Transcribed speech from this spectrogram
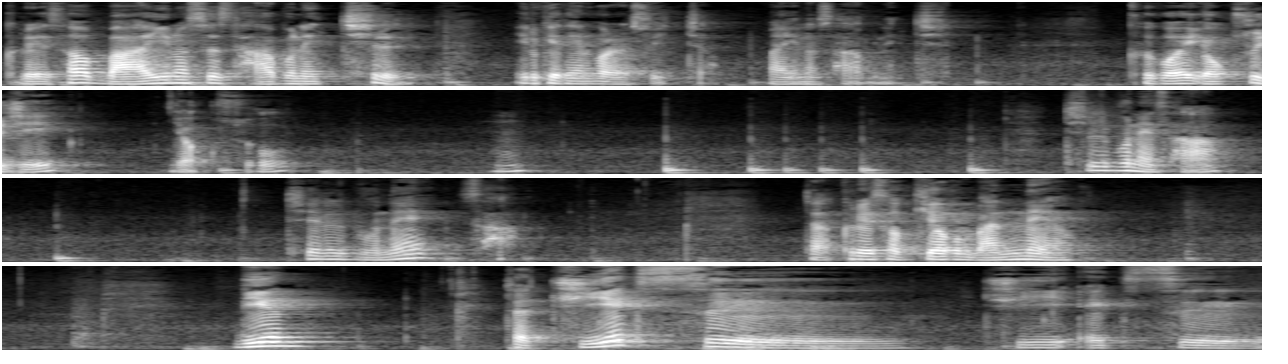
그래서 마이너스 4분의 7 이렇게 되는 걸 알 수 있죠. 마이너스 4분의 7. 그거의 역수지. 역수. 7분의 4. 7분의 4. 자, 그래서 기억은 맞네요. 니은. 자, gx, gx에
